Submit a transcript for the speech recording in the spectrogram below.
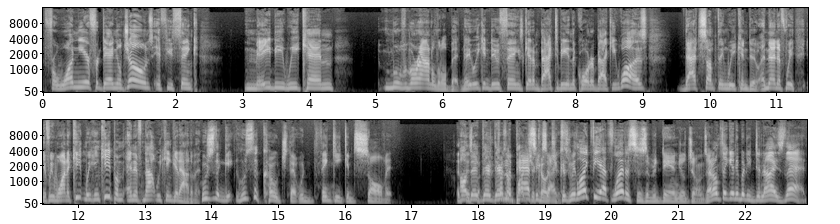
for 1 year for Daniel Jones if you think maybe we can move him around a little bit. Maybe we can do things, get him back to being the quarterback he was. That's something we can do. And then if we if we want to keep him, we can keep him, and if not, we can get out of it. Who's the who's the coach that would think he could solve it? Oh, there- there- there's From the passing side because we like the athleticism of Daniel Jones. I don't think anybody denies that.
